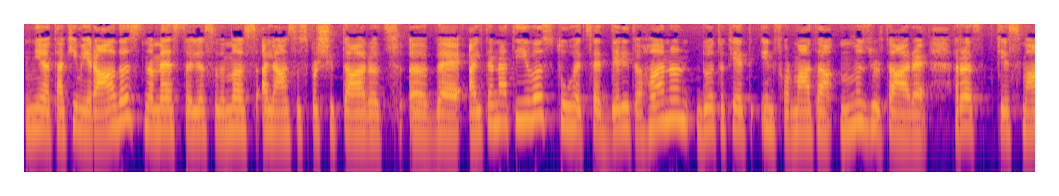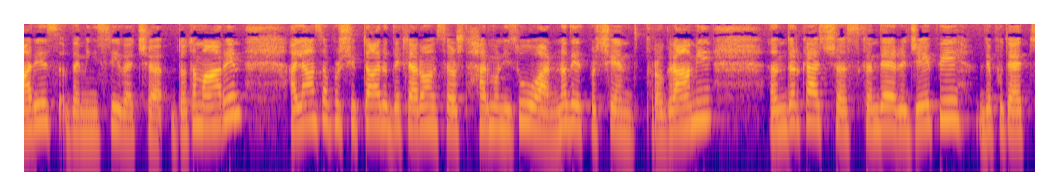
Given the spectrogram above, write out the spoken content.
Një takim i radhës në mes të LSDM-së, Aleancës për Shqiptarët dhe Alternativës, thuhet se deri të hënën duhet të ketë informata më zyrtare rreth pjesëmarrjes dhe ministrive që do të marrin. Aleanca për Shqiptarët deklaron se është harmonizuar nëntëdhjetë përqind programi. Ndërkaq, Skënder Rexhepi, deputet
